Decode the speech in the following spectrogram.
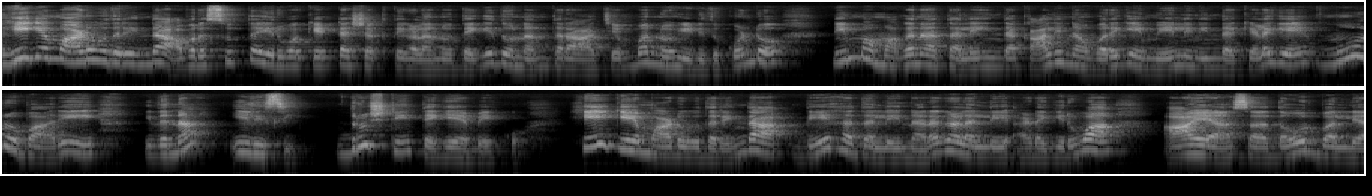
ಹೀಗೆ ಮಾಡುವುದರಿಂದ ಅವರ ಸುತ್ತ ಇರುವ ಕೆಟ್ಟ ಶಕ್ತಿಗಳನ್ನು ತೆಗೆದು ನಂತರ ಆ ಚೆಂಬನ್ನು ಹಿಡಿದುಕೊಂಡು ನಿಮ್ಮ ಮಗನ ತಲೆಯಿಂದ ಕಾಲಿನವರೆಗೆ ಮೇಲಿನಿಂದ ಕೆಳಗೆ ಮೂರು ಬಾರಿ ಇದನ್ನು ಇಳಿಸಿ, ದೃಷ್ಟಿ ತೆಗೆಯಬೇಕು. ಹೀಗೆ ಮಾಡುವುದರಿಂದ ದೇಹದಲ್ಲಿ ನರಗಳಲ್ಲಿ ಅಡಗಿರುವ ಆಯಾಸ, ದೌರ್ಬಲ್ಯ,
